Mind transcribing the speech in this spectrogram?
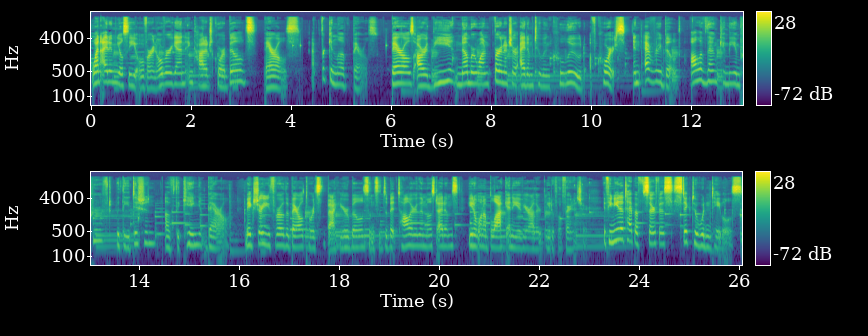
One item you'll see over and over again in cottagecore builds barrels. I freaking love barrels. Barrels are the number one furniture item to include, of course, in every build. All of them can be improved with the addition of the King Barrel. Make sure you throw the barrel towards the back of your build since it's a bit taller than most items. You don't want to block any of your other beautiful furniture. If you need a type of surface, stick to wooden tables.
